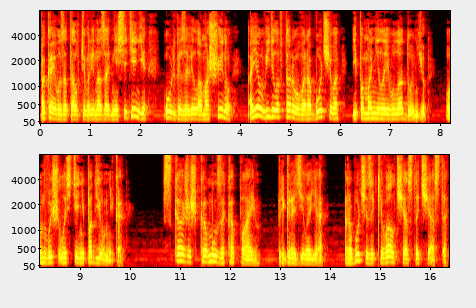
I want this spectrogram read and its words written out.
Пока его заталкивали на заднее сиденье, Ольга завела машину, а я увидела второго рабочего и поманила его ладонью. Он вышел из тени подъемника. «Скажешь, кому закопаю?» – пригрозила я. Рабочий закивал часто-часто.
